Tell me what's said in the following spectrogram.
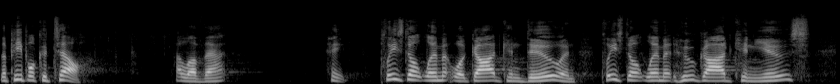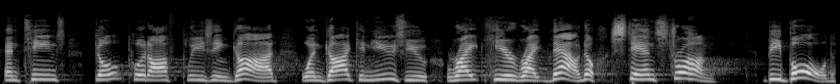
the people could tell. I love that. Hey, please don't limit what God can do and please don't limit who God can use. And teens, don't put off pleasing God when God can use you right here, right now. No, stand strong. Be bold.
